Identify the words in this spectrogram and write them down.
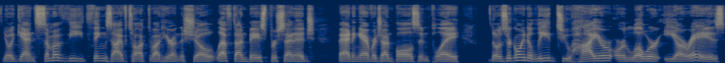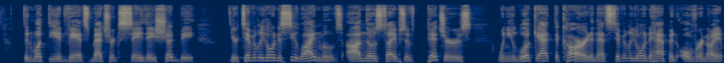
You know, again, some of the things I've talked about here on the show left on base percentage, batting average on balls in play, those are going to lead to higher or lower ERAs than what the advanced metrics say they should be. You're typically going to see line moves on those types of pitchers when you look at the card, and that's typically going to happen overnight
